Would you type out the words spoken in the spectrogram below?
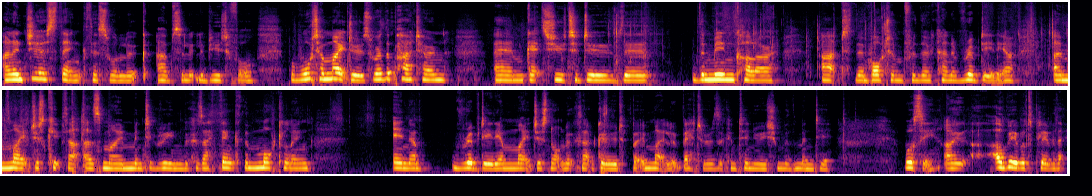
and I just think this will look absolutely beautiful. But what I might do is where the pattern um, gets you to do the the main colour at the bottom for the kind of ribbed area, I might just keep that as my minty green because I think the mottling in a ribbed area might just not look that good, but it might look better as a continuation with the minty. We'll see. I I'll be able to play with it.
